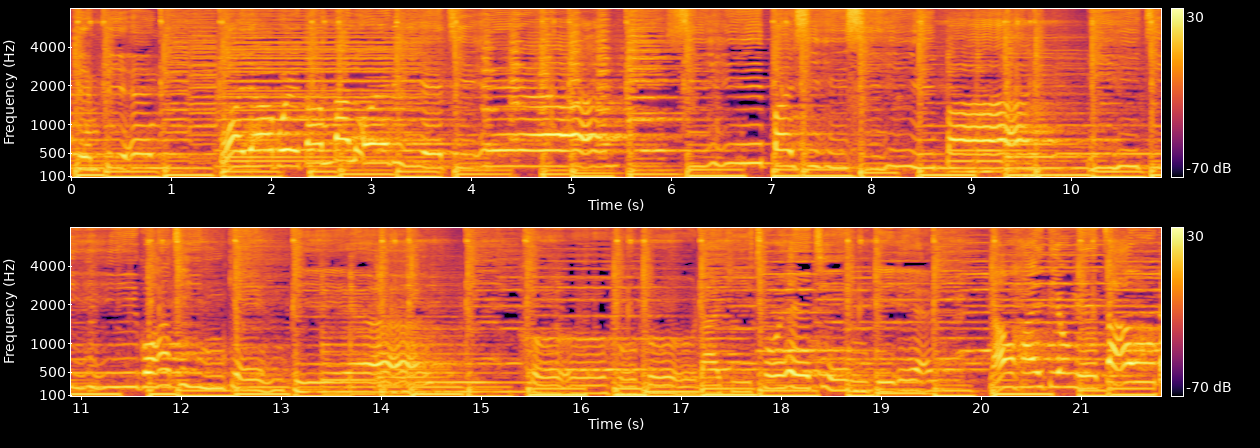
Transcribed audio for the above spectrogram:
冰冰，我也袂当挽回你失败，以致我真坚定。好好好，来去找真情，脑海中的走马灯，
